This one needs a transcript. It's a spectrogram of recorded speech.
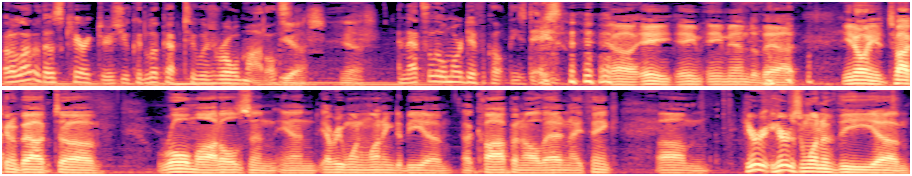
But a lot of those characters you could look up to as role models. Yes, yes. And that's a little more difficult these days. Uh, a, a, amen to that. You know, you're talking about uh, role models and, and everyone wanting to be a, a cop and all that. And I think um, here here's one of the um,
